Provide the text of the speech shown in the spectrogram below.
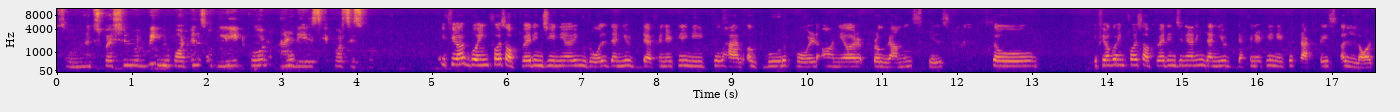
So next question would be importance of LeetCode and DSA for Cisco. If you are going for software engineering role, then you definitely need to have a good hold on your programming skills. So if you're going for software engineering, then you definitely need to practice a lot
